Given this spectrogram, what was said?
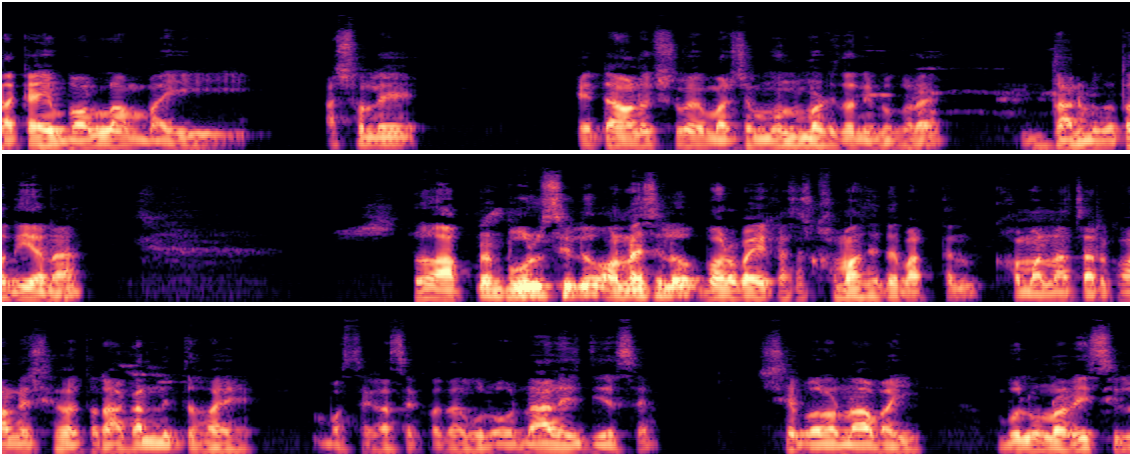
তাকে আমি বললাম, ভাই আসলে এটা অনেক সময় মানুষের মন মানসিকতা নির্ভর করে, ধার্মিকতা দিয়ে না। তো আপনার ভুল ছিল, অন্যায় ছিল, বড় ভাইয়ের কাছে ক্ষমা দিতে পারতেন। ক্ষমা না চার কারণে সে হয়তো রাগান্বিত হয় বসের কাছে কথাগুলো ও নালিশ দিয়েছে। সে বলো না ভাই, ভুল ওনারই ছিল,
